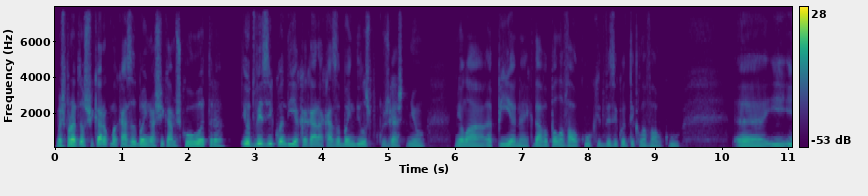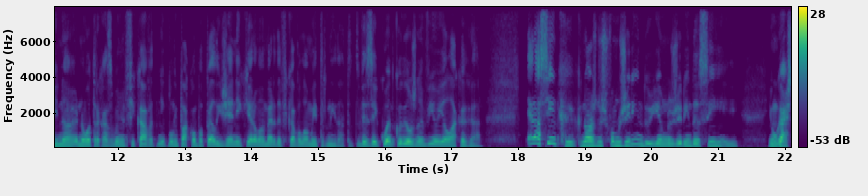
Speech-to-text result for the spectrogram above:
Mas pronto, eles ficaram com uma casa de banho, nós ficámos com a outra. Eu de vez em quando ia cagar à casa de banho deles porque os gajos tinham, tinham lá a pia né, que dava para lavar o cu, que de vez em quando tem que lavar o cu. Uh, e, e na, na, outra casa de banho onde ficava tinha que limpar com papel higiênico e era uma merda, ficava lá uma eternidade. De vez em quando, quando eles não viam, ia lá cagar era assim que, que nós nos fomos gerindo, íamos nos gerindo assim. E, e um gajo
